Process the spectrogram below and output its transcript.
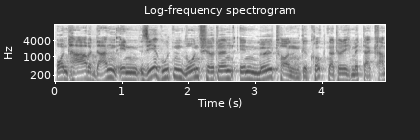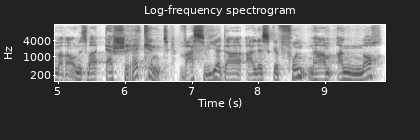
und habe dann in sehr guten Wohnvierteln in Mülltonnen geguckt, natürlich mit der Kamera. Und es war erschreckend, was wir da alles gefunden haben an noch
